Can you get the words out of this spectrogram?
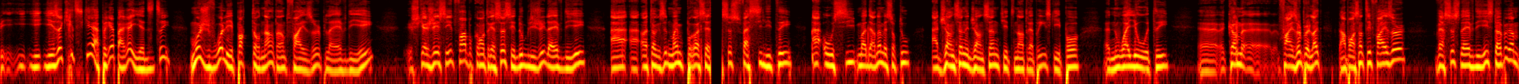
il, les a critiqués après, pareil. Il a dit, tu sais, moi, je vois les portes tournantes entre Pfizer et la FDA. Ce que j'ai essayé de faire pour contrer ça, c'est d'obliger la FDA à, autoriser le même processus facilité à aussi Moderna, mais surtout à Johnson Johnson, qui est une entreprise qui n'est pas euh, noyautée euh, comme Pfizer peut l'être. En passant, tu sais, Pfizer, versus la FDA, c'est un peu comme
